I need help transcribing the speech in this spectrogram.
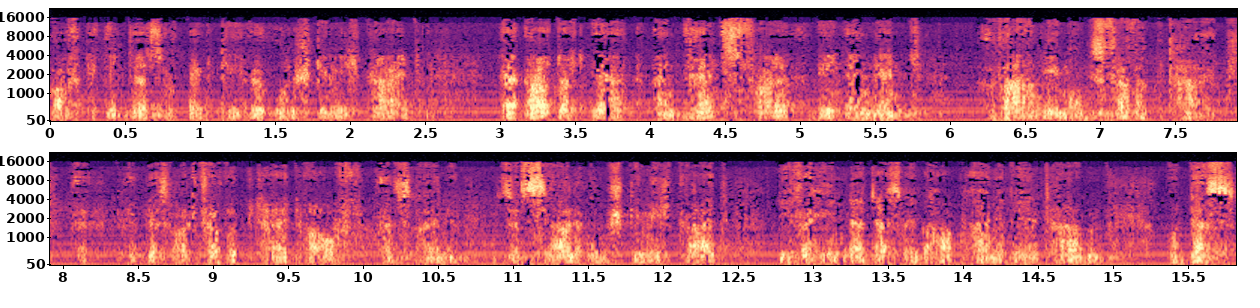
auf die intersubjektive Unstimmigkeit erörtert er einen Grenzfall, den er nennt Wahrnehmungsverrücktheit. Er das Wort Verrücktheit auf als eine soziale Unstimmigkeit, die verhindert, dass wir überhaupt eine Welt haben. Und das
